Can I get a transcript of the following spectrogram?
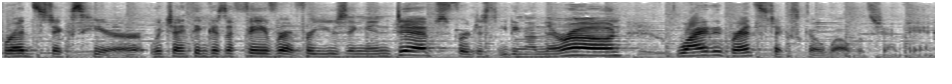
breadsticks here, which I think is a favorite for using in dips, for just eating on their own. Why do breadsticks go well with champagne?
